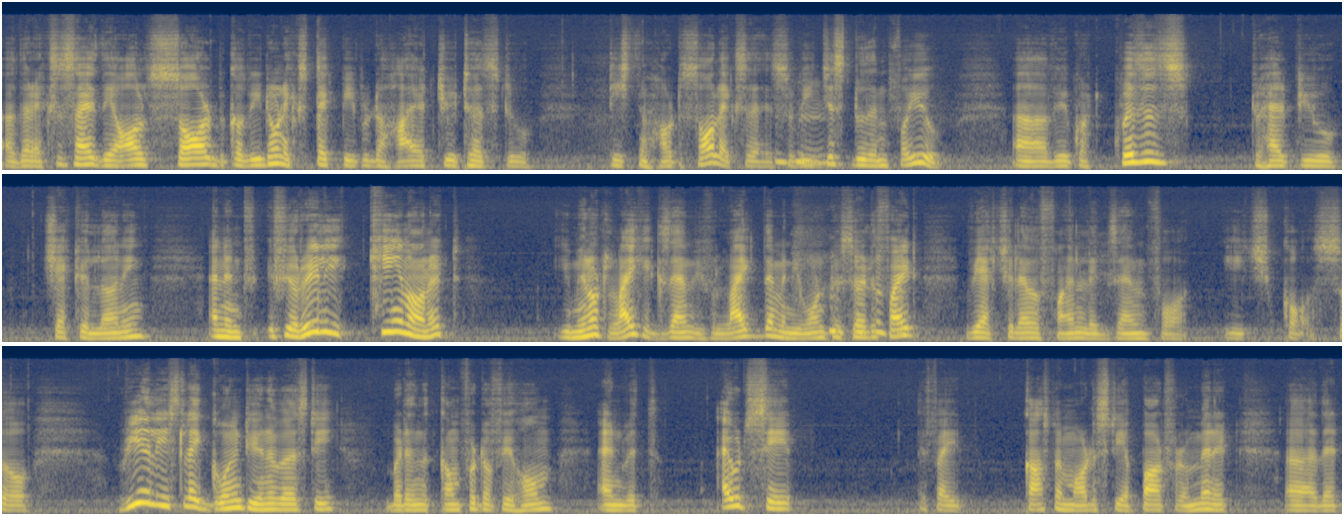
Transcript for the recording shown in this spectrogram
Uh, their exercise, they all solved because we don't expect people to hire tutors to teach them how to solve exercises. Mm-hmm. So we mm-hmm. just do them for you. Uh, we've got quizzes to help you check your learning. And if you're really keen on it, you may not like exams. If you like them and you want to be certified, we actually have a final exam for each course. So really, it's like going to university, but in the comfort of your home and with, I would say, if I cast my modesty apart for a minute, uh, that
